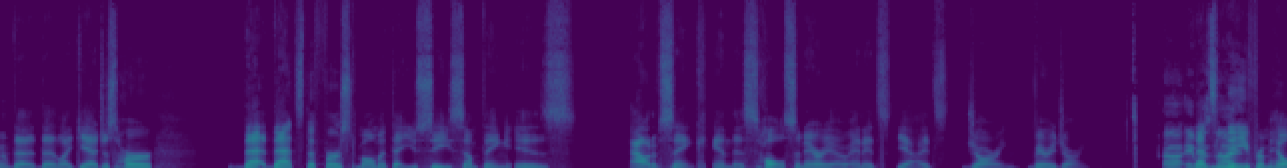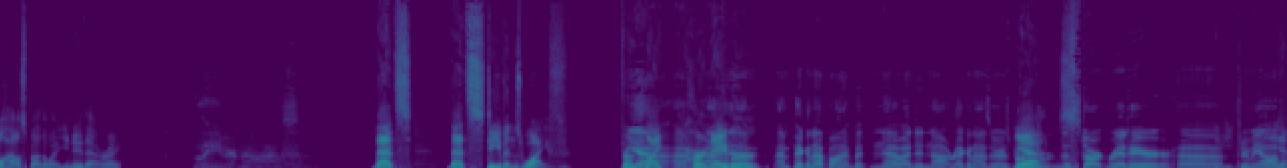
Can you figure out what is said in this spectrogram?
yeah, the the like yeah, just her that that's the first moment that you see something is out of sync in this whole scenario and it's yeah, it's jarring. Very jarring. Uh, it that's. Leigh from Hill House, by the way. You knew that, right? Leigh from Hill House. That's that's Steven's wife. From yeah, like I- her I- neighbor I'm, I'm picking up on it, but no, I did not recognize her. It was probably Yeah. the, the stark red hair uh, threw me off. Yeah.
